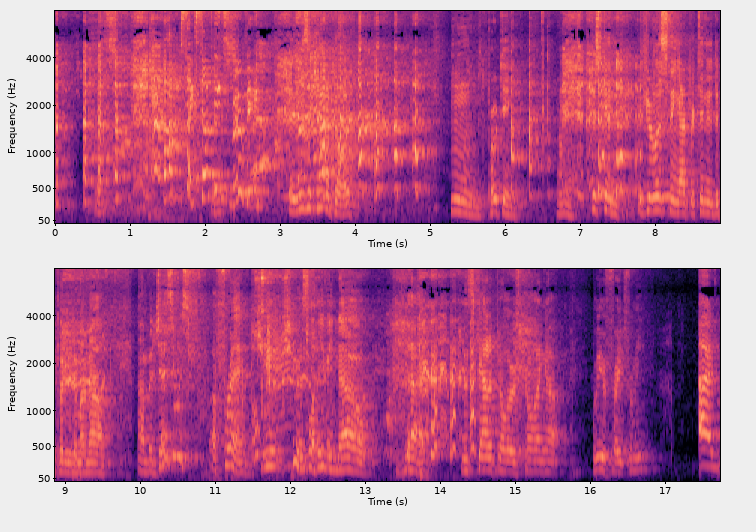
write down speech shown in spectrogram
I was like, something's moving. It is a caterpillar. Hmm, protein. Um, just kidding. If you're listening, I pretended to put it in my mouth. Um, but Jesse was a friend. She, she was letting me know that this caterpillar is crawling up Were you afraid for me? Uh,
